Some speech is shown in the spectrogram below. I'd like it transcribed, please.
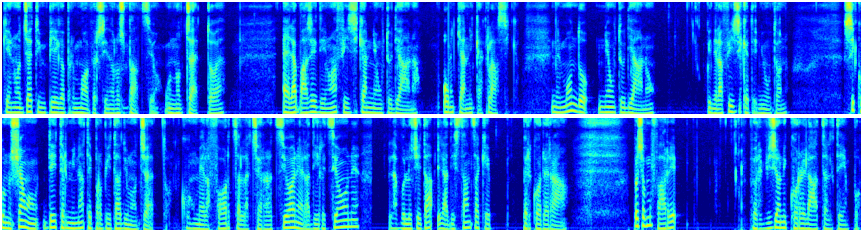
che un oggetto impiega per muoversi nello spazio, un oggetto, eh, è la base di una fisica newtoniana o meccanica classica. Nel mondo newtoniano, quindi la fisica di Newton, si conosciamo determinate proprietà di un oggetto, come la forza, l'accelerazione, la direzione, la velocità e la distanza che percorrerà. Possiamo fare previsioni correlate al tempo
